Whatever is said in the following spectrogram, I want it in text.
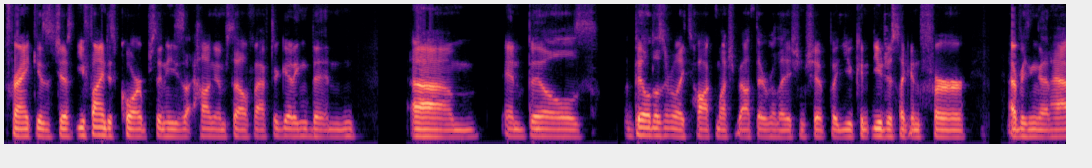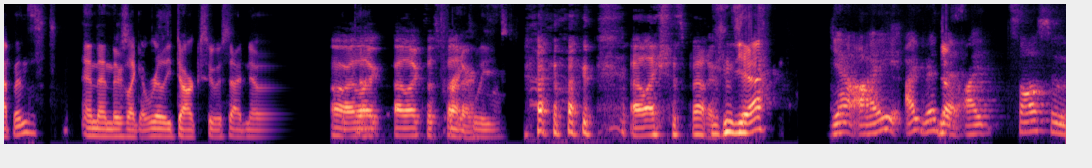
Frank is just you find his corpse, and he's like, hung himself after getting bitten. Um, and Bill's Bill doesn't really talk much about their relationship, but you can you just like infer everything that happens, and then there's like a really dark suicide note. Oh, I like I like this better. I like this better. yeah, Yeah, I I read No. that. I saw so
